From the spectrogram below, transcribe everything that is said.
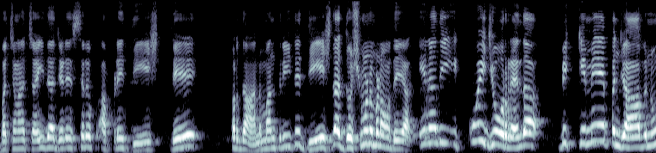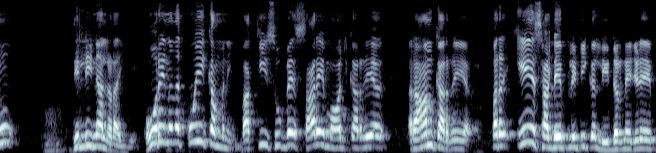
ਬਚਣਾ ਚਾਹੀਦਾ, ਜਿਹੜੇ ਸਿਰਫ ਆਪਣੇ ਦੇਸ਼ ਦੇ ਪ੍ਰਧਾਨ ਮੰਤਰੀ ਤੇ ਦੇਸ਼ ਦਾ ਦੁਸ਼ਮਣ ਬਣਾਉਂਦੇ ਆ, ਇਹਨਾਂ ਦੀ ਇੱਕੋ ਹੀ ਜ਼ੋਰ ਰਹਿੰਦਾ ਵੀ ਕਿਵੇਂ ਪੰਜਾਬ ਨੂੰ ਦਿੱਲੀ ਨਾਲ ਲੜਾਈਏ। ਹੋਰ ਇਹਨਾਂ ਦਾ ਕੋਈ ਕੰਮ ਨਹੀਂ। ਬਾਕੀ ਸੂਬੇ ਸਾਰੇ ਮौज ਕਰ ਰਹੇ ਆ, ਆਰਾਮ ਕਰ ਰਹੇ ਆ। ਪਰ ਇਹ ਸਾਡੇ ਪੋਲੀਟੀਕਲ ਲੀਡਰ ਨੇ ਜਿਹੜੇ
